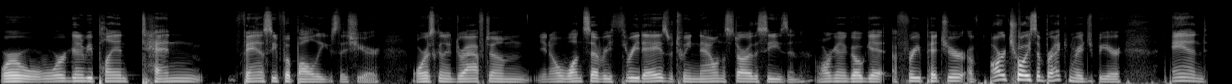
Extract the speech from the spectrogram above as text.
we're we're gonna be playing ten fantasy football leagues this year. We're just gonna draft them, you know, once every three days between now and the start of the season. We're gonna go get a free pitcher of our choice of Breckenridge beer and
